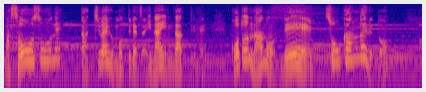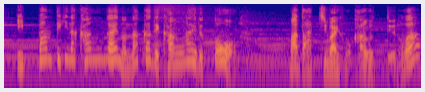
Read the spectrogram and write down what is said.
まあ、そうそうね、ダッチワイフ持ってるやつはいないんだっていうね、ことなので、そう考えると、一般的な考えの中で考えると、まあ、ダッチワイフを買うっていうのは、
